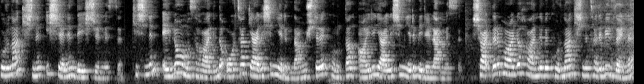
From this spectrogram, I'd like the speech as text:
korunan kişinin iş yerinin değiştirilmesi, kişinin evli olması halinde ortak yerleşim yerinden müşterek konuttan ayrı yerleşim yeri belirlenmesi, şartların varlığı halinde ve korunan kişinin talebi üzerine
